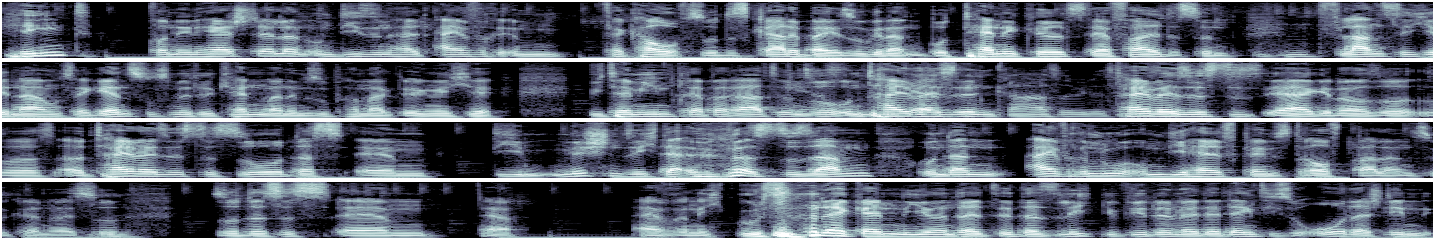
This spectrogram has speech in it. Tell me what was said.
hinkt von den Herstellern und die sind halt einfach im Verkauf. So, das ist gerade bei sogenannten Botanicals der Fall. Das sind pflanzliche Nahrungsergänzungsmittel, kennt man im Supermarkt, irgendwelche Vitaminpräparate und so. Und teilweise, das teilweise ist es, ja genau, so, sowas. Aber teilweise ist es so, dass ähm, die mischen sich da irgendwas zusammen und dann einfach nur, um die Health Claims draufballern zu können, weißt du? So, das ist, ähm, ja, einfach nicht gut. da kann jemand halt hinters Licht geführt werden, weil der denkt sich so, oh, da stehen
